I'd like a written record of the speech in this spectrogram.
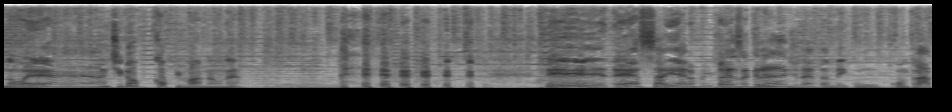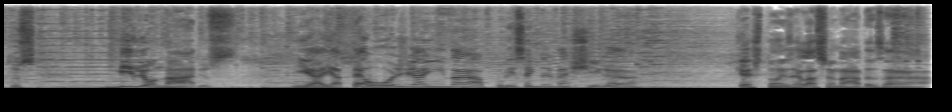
não é a antiga Copimar não, né? Essa aí era uma empresa grande, né? Também com contratos milionários. E aí até hoje ainda a polícia ainda investiga questões relacionadas a,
